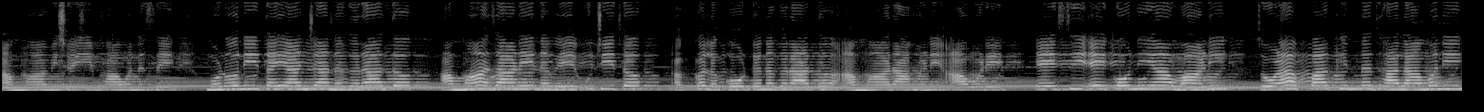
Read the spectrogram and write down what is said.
आम्हा विषयी भावनसे म्हणून तयांच्या नगरात आम्हा जाणे नव्हे उचित। अक्कलकोट नगरात आम्हा राहणे आवडे। एसी एकोनिया वाणी चोळाप्पा खिन्न झाला मनी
